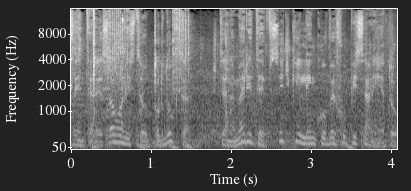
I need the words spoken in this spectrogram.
Заинтересовани сте от продукта? Ще намерите всички линкове в описанието.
